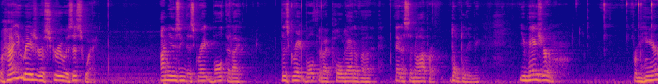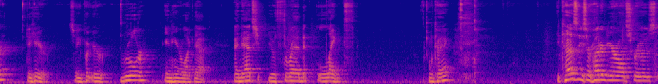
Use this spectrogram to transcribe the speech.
Well, how you measure a screw is this way. I'm using this great bolt that I, this great bolt that I pulled out of a Edison Opera. Don't believe me. You measure from here to here. So you put your ruler in here like that and that's your thread length. Okay? Because these are 100 year old screws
